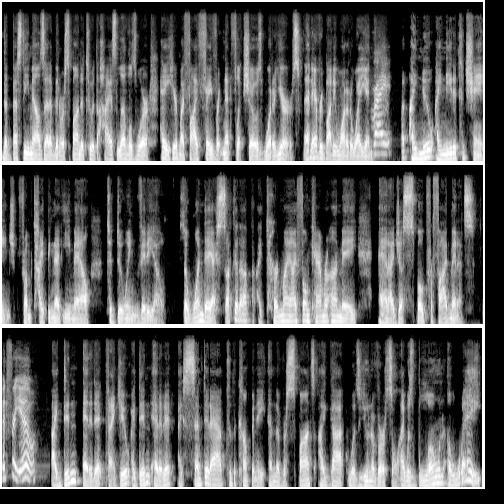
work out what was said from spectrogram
the best emails that have been responded to at the highest levels were, hey, here are my five favorite Netflix shows. What are yours? And everybody wanted to weigh in. Right. But I knew I needed to change from typing that email to doing video. So one day I sucked it up. I turned my iPhone camera on me and I just spoke for five minutes. Good for you. I didn't edit it. Thank you. I didn't edit it. I sent it out to the company and the response I got was universal. I was blown away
